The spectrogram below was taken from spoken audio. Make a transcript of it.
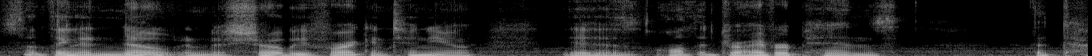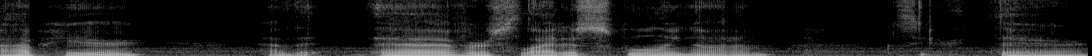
Something to note and to show before I continue is all the driver pins at the top here have the ever slightest spooling on them. There,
